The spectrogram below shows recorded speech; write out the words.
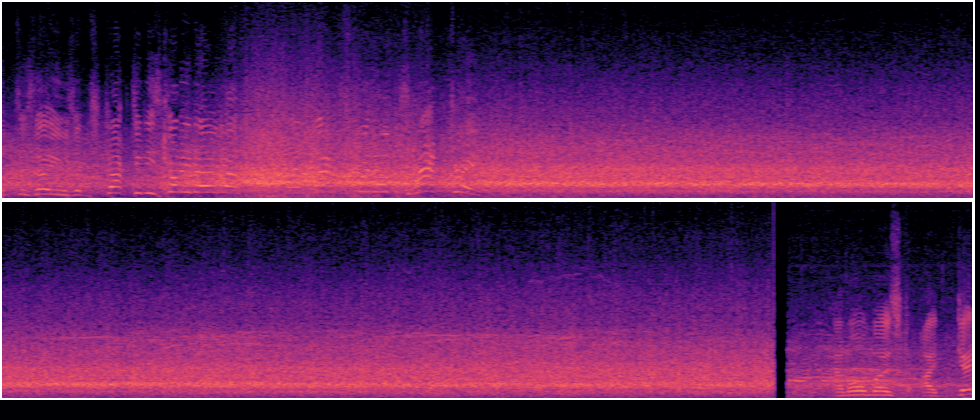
Looked as though he was obstructed, he's got it over, and that's Whitham's hat-trick! And almost identical.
